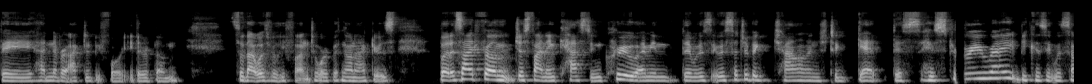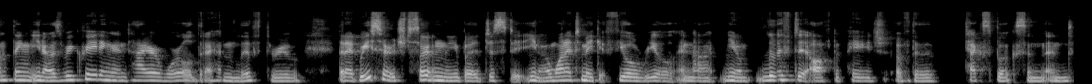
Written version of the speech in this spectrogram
They had never acted before, either of them. So that was really fun to work with non-actors. But aside from just finding cast and crew, I mean, there was it was such a big challenge to get this history right because it was something, you know, I was recreating an entire world that I hadn't lived through, that I'd researched certainly, but just, you know, I wanted to make it feel real and not, you know, lift it off the page of the textbooks and and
